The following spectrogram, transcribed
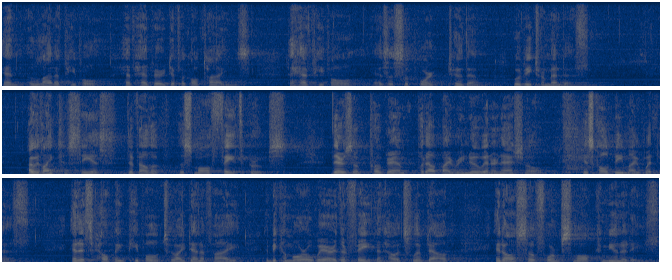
And a lot of people have had very difficult times. To have people as a support to them would be tremendous. I would like to see us develop the small faith groups. There's a program put out by Renew International. It's called Be My Witness. And it's helping people to identify and become more aware of their faith and how it's lived out, and also form small communities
